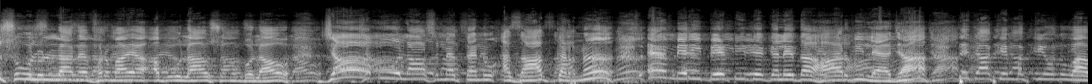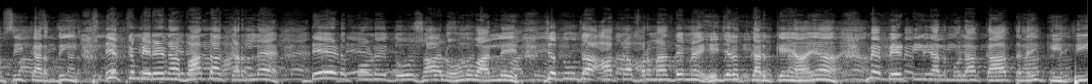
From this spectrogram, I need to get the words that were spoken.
رسول اللہ نے فرمایا، ابو لاس نو بلاؤ۔ جا ابو لاس، میں تینو آزاد کرنا، اے میری بیٹی دے گلے دا ہار بھی لے جا تے جا کے مکیوں نو واپسی کر دی۔ ایک میرے نہ وعدہ کر لے، ڈیڑھ پونے دو سال ہون والے، جدوں دا آقا فرمان دے میں ہجرت کر کے آیا۔ میں بیٹی نال ملاقات نہیں کی تھی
